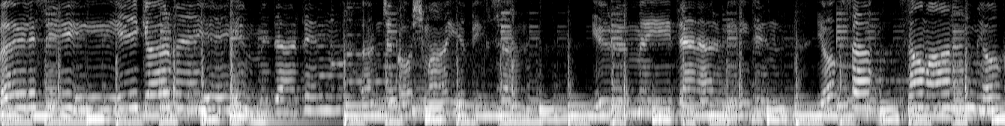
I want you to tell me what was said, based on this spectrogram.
böylesi iyi görmeyeyim mi derdin? Önce koşmayı bilsen Yürümeyi dener miydin? Yoksa zamanım yok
